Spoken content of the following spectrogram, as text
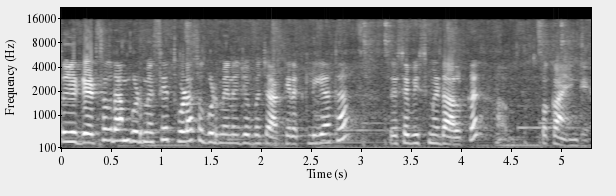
तो ये डेढ़ ग्राम गुड़ में से थोड़ा सा गुड़ मैंने जो बचा के रख लिया था तो इसे भी इसमें डालकर पकाएँगे।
